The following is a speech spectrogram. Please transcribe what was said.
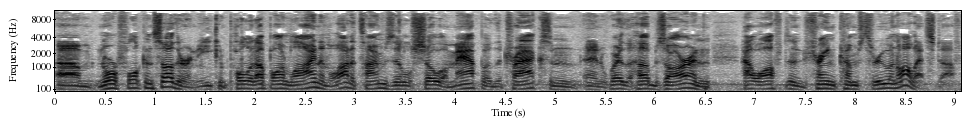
um, Norfolk and Southern. You can pull it up online, and a lot of times it'll show a map of the tracks and, and where the hubs are and how often the train comes through and all that stuff.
